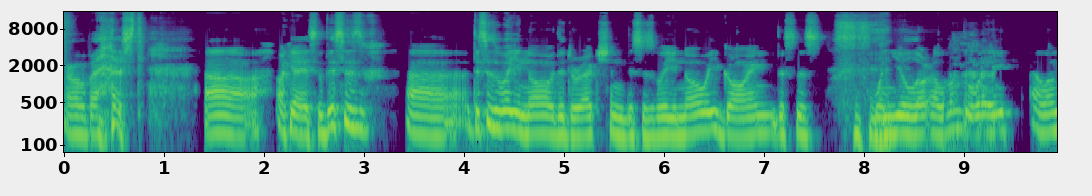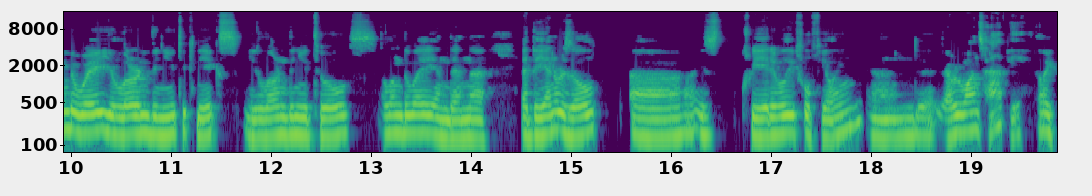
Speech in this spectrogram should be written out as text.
Oh, best. Uh, okay, so this is uh, this is where you know the direction. This is where you know where you're going. This is when you learn along the way. Along the way, you learn the new techniques, you learn the new tools along the way, and then uh, at the end result uh, is creatively fulfilling, and uh, everyone's happy. Like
